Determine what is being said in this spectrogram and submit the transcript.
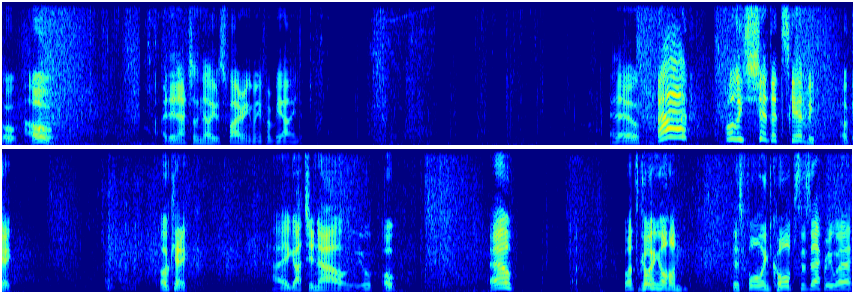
Oh, oh! I didn't actually know he was firing me from behind. Hello? Ah! Holy shit, that scared me. Okay. Okay. I got you now, you. Oh. Help! What's going on? There's falling corpses everywhere.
